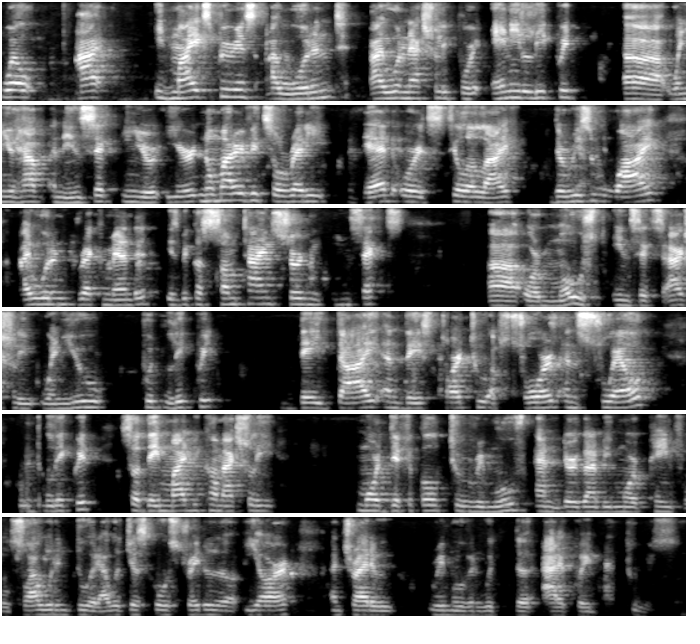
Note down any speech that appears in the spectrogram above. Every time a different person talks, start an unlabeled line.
Well, I, in my experience, I wouldn't. I wouldn't actually pour any liquid uh, when you have an insect in your ear, no matter if it's already dead or it's still alive. The reason why I wouldn't recommend it is because sometimes certain insects, uh, or most insects actually, when you put liquid, they die and they start to absorb and swell with the liquid. So they might become actually more difficult to remove and they're going to be more painful. So I wouldn't do it. I would just go straight to the ER and try to remove it with the adequate tools.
